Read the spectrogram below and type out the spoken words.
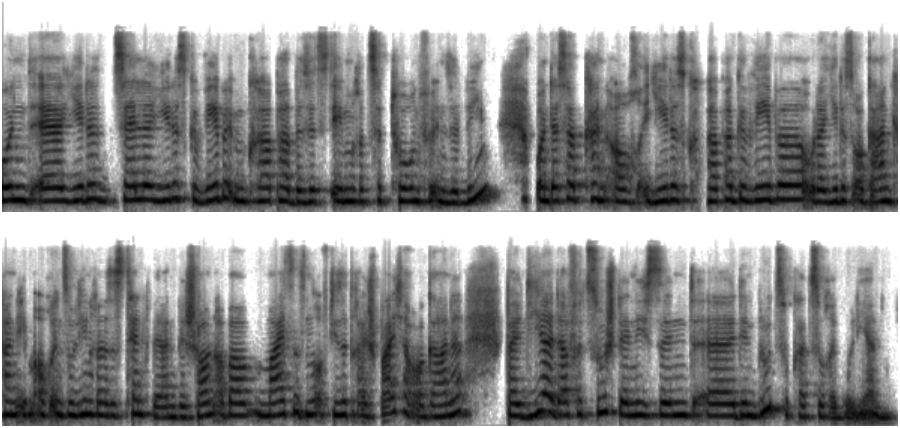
Und äh, jede Zelle, jedes Gewebe im Körper besitzt eben Rezeptoren für Insulin. Und deshalb kann auch jedes Körpergewebe oder jedes Organ kann eben auch insulinresistent werden. Wir schauen aber meistens nur auf diese drei Speicherorgane, weil die ja dafür zuständig sind, äh, den Blutzucker zu regulieren.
